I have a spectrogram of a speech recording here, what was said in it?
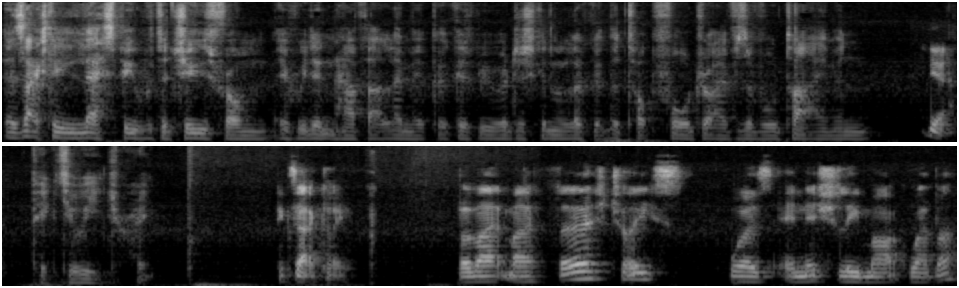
there's actually less people to choose from if we didn't have that limit because we were just going to look at the top four drivers of all time and yeah, pick two each, right? Exactly. But my my first choice was initially Mark Webber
